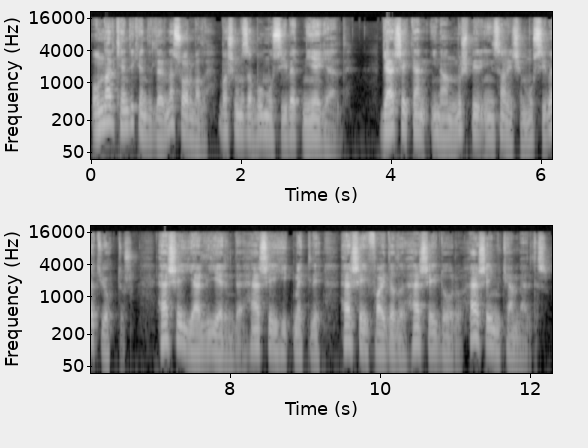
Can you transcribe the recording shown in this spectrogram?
Onlar kendi kendilerine sormalı. Başımıza bu musibet niye geldi? Gerçekten inanmış bir insan için musibet yoktur. Her şey yerli yerinde, her şey hikmetli, her şey faydalı, her şey doğru, her şey mükemmeldir.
